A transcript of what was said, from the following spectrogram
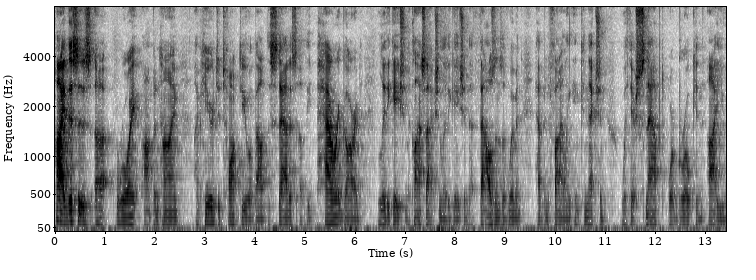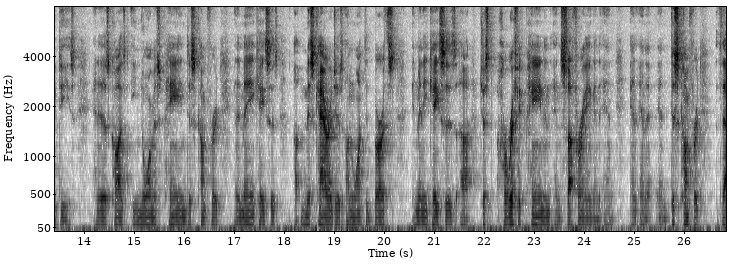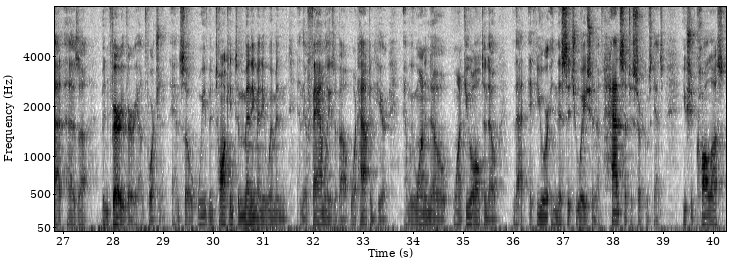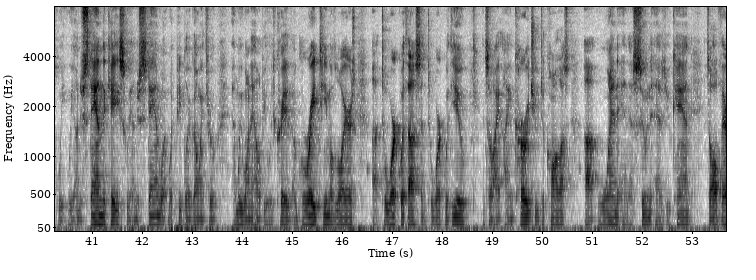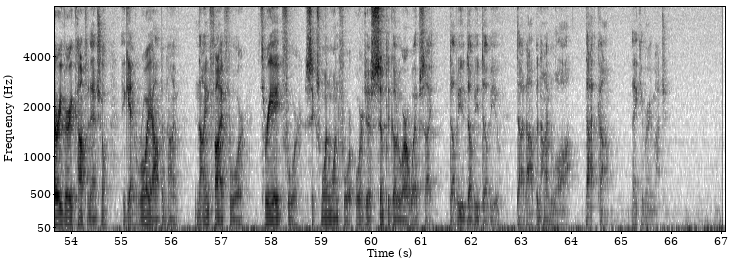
Hi, this is uh, Roy Oppenheim. I'm here to talk to you about the status of the Paragard litigation, the class action litigation that thousands of women have been filing in connection with their snapped or broken IUDs. And it has caused enormous pain, discomfort, and in many cases, uh, miscarriages, unwanted births, in many cases, uh, just horrific pain and, and suffering and, and, and, and, and discomfort that has uh, been very, very unfortunate. And so we've been talking to many, many women and their families about what happened here. And we want to know, want you all to know that if you are in this situation, have had such a circumstance, you should call us. We, we understand the case. We understand what, what people are going through, and we want to help you. We've created a great team of lawyers uh, to work with us and to work with you. And so I, I encourage you to call us uh, when and as soon as you can. It's all very, very confidential. Again, Roy Oppenheim, 954 384 6114, or just simply go to our website, www.oppenheimlaw.com.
